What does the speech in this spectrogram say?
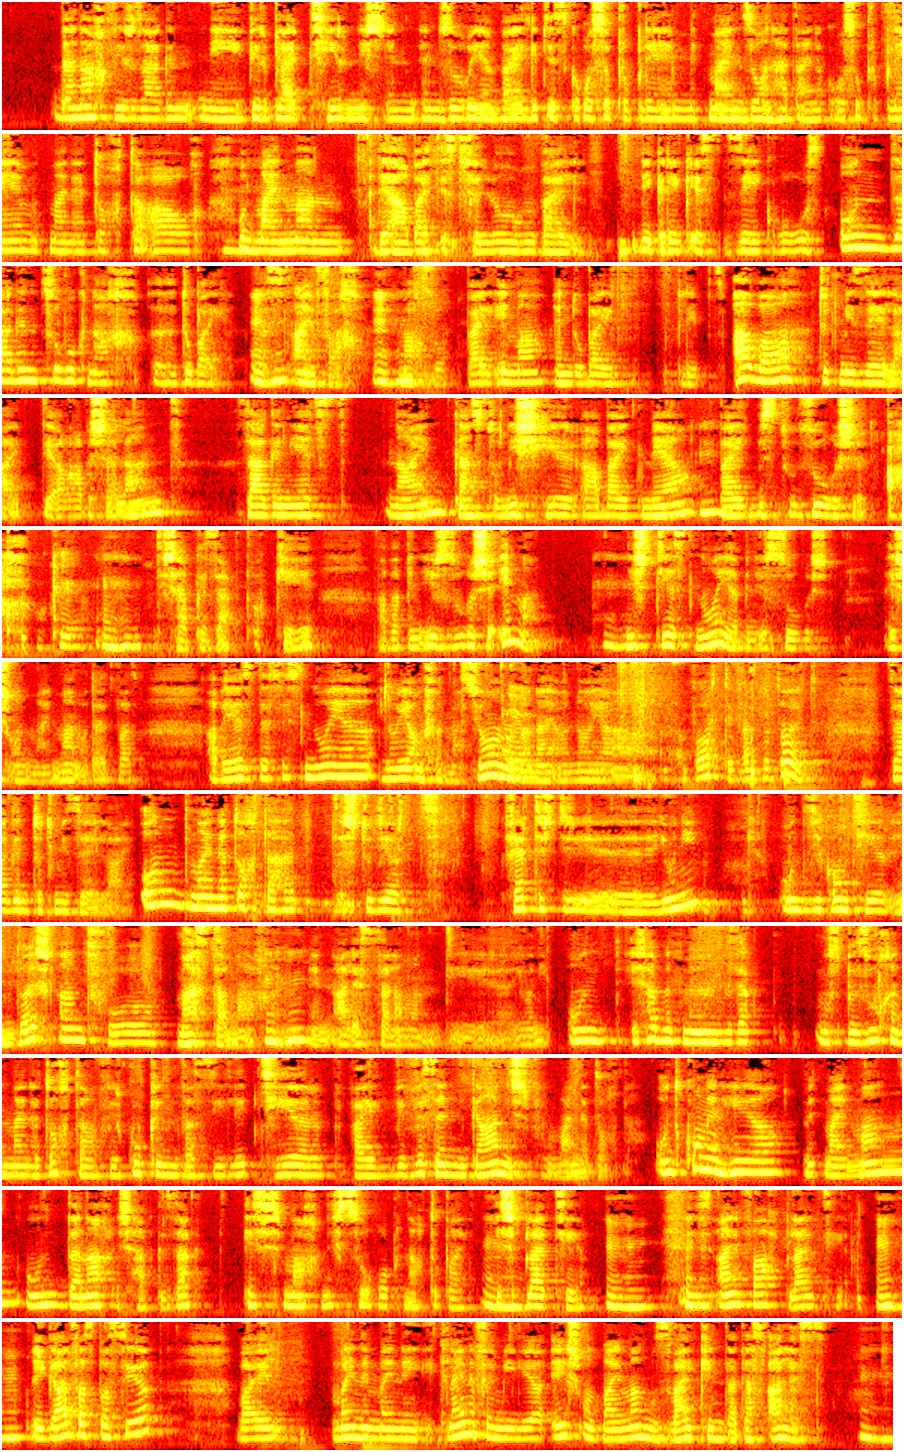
danach wir sagen, nee, wir bleibt hier nicht in, in Syrien, weil gibt es große Probleme. Mit meinem Sohn hat eine große Problem, mit meiner Tochter auch. Mhm. Und mein Mann, der Arbeit ist verloren, weil die Krieg ist sehr groß. Und sagen zurück nach äh, Dubai. Das mhm. ist einfach, mhm. mach so. Weil immer in Dubai blieb. Aber tut mir sehr leid, die arabische Land sagen jetzt, Nein, kannst du nicht hier arbeiten mehr, mhm. weil bist du Syrische. Ach, okay. Mhm. Ich habe gesagt, okay, aber bin ich Syrische immer. Mhm. Nicht jetzt neuer bin ich Syrisch. Ich und mein Mann oder etwas. Aber jetzt, das ist neue, neue Information ja. oder neue, neue Worte. Was bedeutet? Sagen, tut mir sehr leid. Und meine Tochter hat studiert fertig die äh, Juni und sie kommt hier in Deutschland für Master machen mhm. in Al Salam die äh, Juni. Und ich habe mit mir gesagt, muss besuchen meine Tochter. Wir gucken, was sie lebt hier, weil wir wissen gar nicht von meiner Tochter. Und kommen hier mit meinem Mann und danach, ich habe gesagt, ich mache nicht zurück nach Dubai. Mhm. Ich bleib hier. Mhm. Ich einfach bleibt hier. Mhm. Egal was passiert, weil meine, meine kleine Familie, ich und mein Mann, zwei Kinder, das alles.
